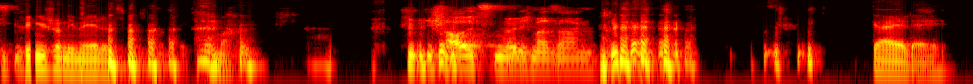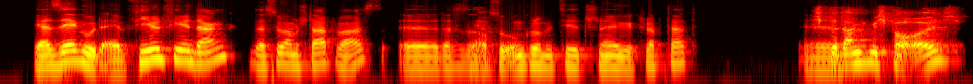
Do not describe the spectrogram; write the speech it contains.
Die coolsten. kriegen schon die Mädels. Die faulsten, würde ich mal sagen. Geil, ey. Ja, sehr gut, ey. Vielen, vielen Dank, dass du am Start warst, äh, dass es Ja. auch so unkompliziert schnell geklappt hat. Ich Äh, bedanke mich bei euch.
